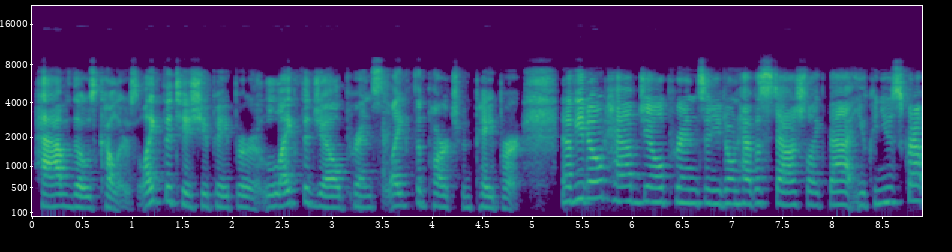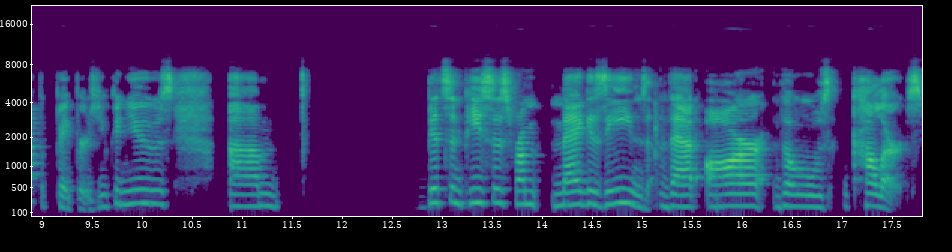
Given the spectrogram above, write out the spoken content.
have those colors, like the tissue paper, like the gel prints, like the parchment paper. Now, if you don't have gel prints and you don't have a stash like that, you can use scrapbook papers. You can use um, bits and pieces from magazines that are those colors.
